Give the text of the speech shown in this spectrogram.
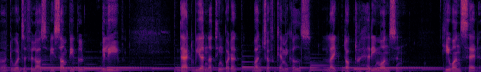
uh, towards a philosophy. Some people believe that we are nothing but a bunch of chemicals, like Dr. Harry Monson. He once said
